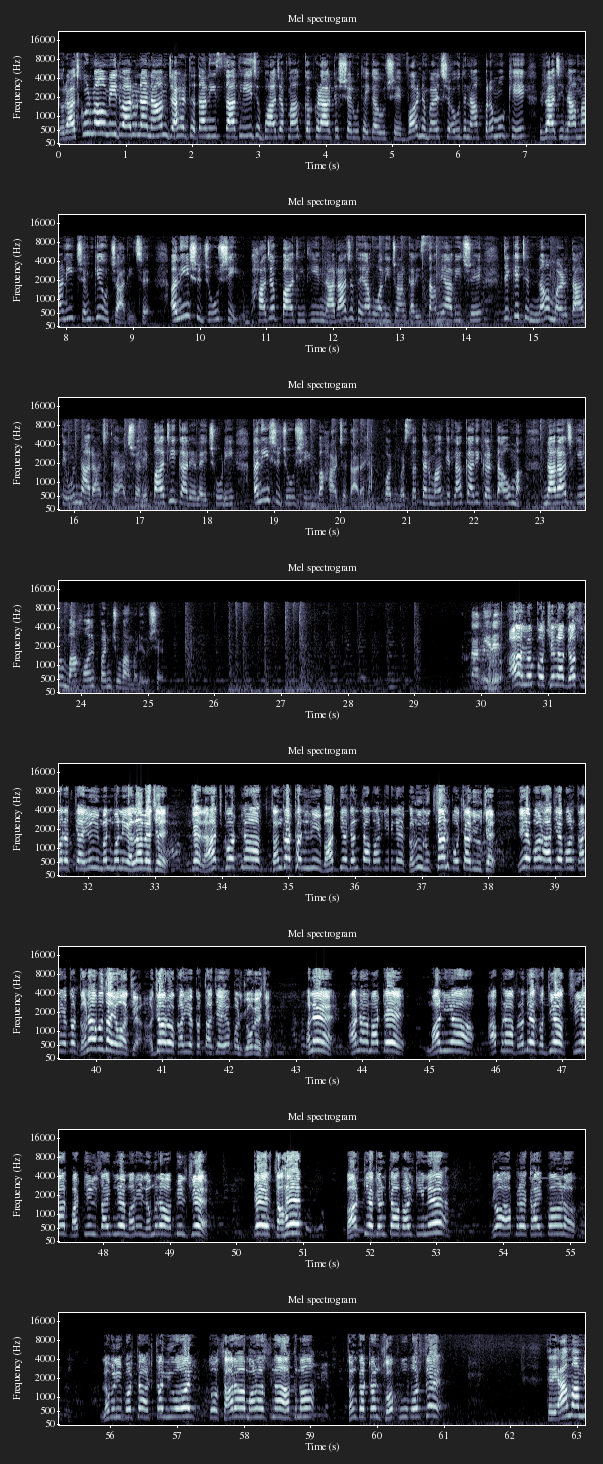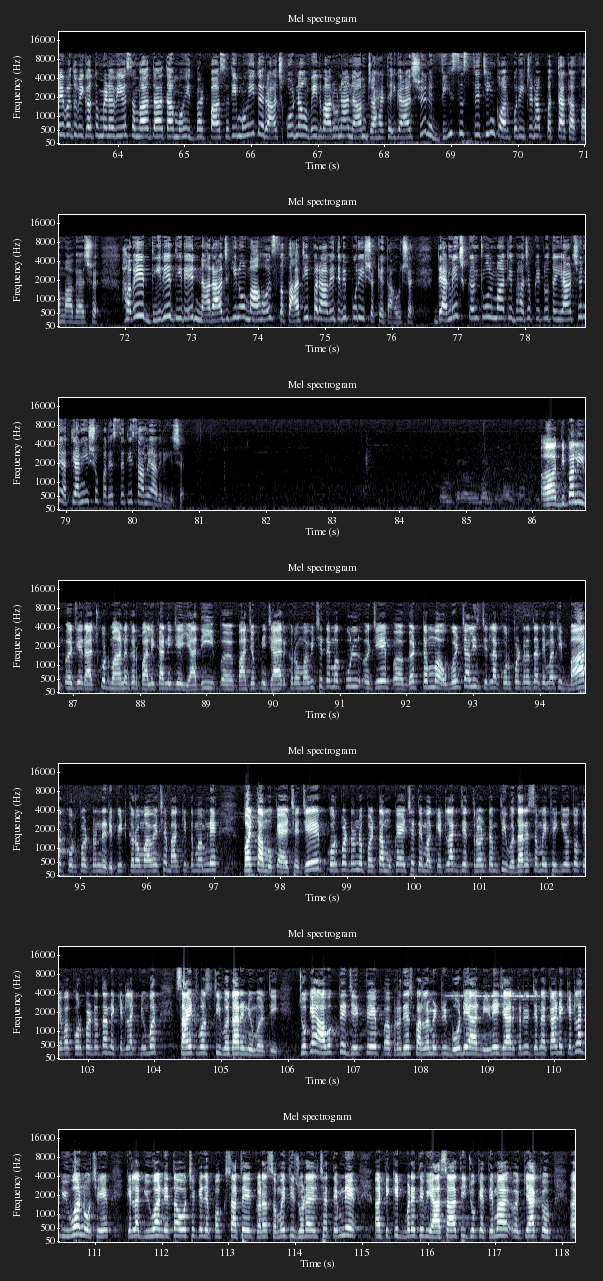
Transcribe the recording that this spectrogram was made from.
તો રાજકોટમાં ઉમેદવારોના નામ જાહેર થતાની સાથે જ ભાજપમાં કકડાટ શરૂ થઈ ગયું છે. વોર્ડ નંબર ચૌદના પ્રમુખે રાજીનામાની ચીમકી ઉચ્ચારી છે. અનીશ જોશી ભાજપ પાર્ટીથી નારાજ થયા હોવાની જાણકારી સામે આવી છે. ટિકિટ ન મળતા તેઓ નારાજ થયા છે અને પાર્ટી કાર્યાલય છોડી અનીશ જોશી બહાર જતા રહ્યા. વોર્ડ નંબર સત્તરમાં કેટલાક કાર્યકર્તાઓમાં નારાજગીનો માહોલ પણ જોવા મળ્યો છે. આ લોકો છેલ્લા દસ વર્ષથી એવી મનમની હલાવે છે કે રાજકોટના સંગઠનની ભારતીય જનતા પાર્ટીને ઘણું નુકસાન પહોંચાડ્યું છે. એ પણ આજે પણ કાર્યકર ઘણા બધા એવા છે. હજારો કાર્યકર્તા છે એ પણ જોવે છે. અને આના માટે માન્ય આપણા પ્રદેશ અધ્યક્ષ સી આર પાટીલ સાહેબને મારી નમ્ર અપીલ છે કે સાહેબ, ભારતીય જનતા પાર્ટીને જો આપણે કાંઈ પણ નબળી પડતા અટકાવ્યું હોય તો સારા માણસના હાથમાં સંગઠન સોંપવું પડશે. ત્યારે આ મામલે વધુ વિગતો મેળવીએ. સંવાદદાતા મોહિત ભટ્ટ પાસેથી. મોહિત રાજકોટના ઉમેદવારોના નામ જાહેર થઈ ગયા છે અને વીસ સિટિંગ કોર્પોરેટરના પત્તા કાપવામાં આવ્યા છે. હવે ધીરે ધીરે નારાજગીનો માહોલ સપાટી પર આવે તેવી પૂરી શક્યતાઓ છે. ડેમેજ કંટ્રોલ માટે ભાજપ કેટલું તૈયાર છે અને અત્યારની શું પરિસ્થિતિ સામે આવી રહી છે? દીપાલી જે રાજકોટ મહાનગરપાલિકાની જે યાદી ભાજપની જાહેર કરવામાં આવી છે, તેમાં કુલ જે ગત ટર્મમાં ઓગણચાલીસ જેટલા કોર્પોરેટર હતા, તેમાંથી બાર કોર્પોરેટરને રિપીટ કરવામાં આવે છે, બાકી તમામને પડતા મુકાયા છે. જે કોર્પોરેટરને પડતા મુકાયા છે, તેમાં કેટલાક જે ત્રણ ટર્મથી વધારે સમય થઈ ગયો હતો, તેવા કોર્પોરેટર હતા અને કેટલાકની ઉંમર સાઠ વર્ષથી વધારેની ઉંમર હતી. જો કે આ વખતે જે તે પ્રદેશ પાર્લામેન્ટરી બોર્ડે આ નિર્ણય જાહેર કર્યો, જેના કારણે કેટલાક યુવાનો છે, કેટલાક યુવા નેતાઓ છે કે જે પક્ષ સાથે ઘણા સમયથી જોડાયેલ છે, તેમને ટિકિટ મળે તેવી આશા હતી. જો કે તેમાં ક્યાંક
